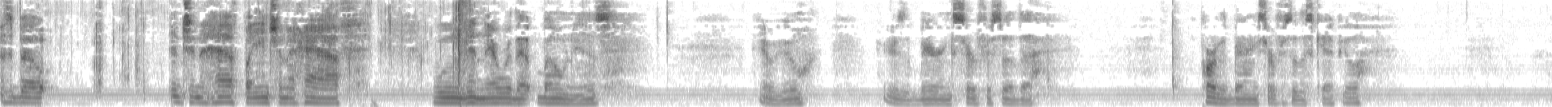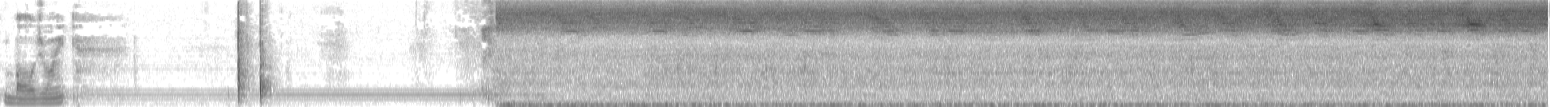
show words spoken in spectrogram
it's about inch and a half by inch and a half wound in there where that bone is. There we go. Here's the bearing surface of the, part of the bearing surface of the scapula. Ball joint.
